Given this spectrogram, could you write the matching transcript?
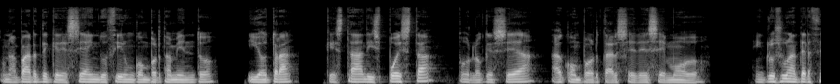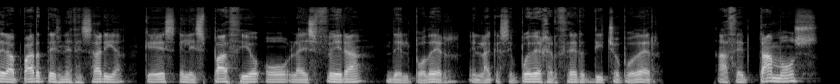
una parte que desea inducir un comportamiento y otra que está dispuesta, por lo que sea, a comportarse de ese modo. Incluso una tercera parte es necesaria, que es el espacio o la esfera del poder, en la que se puede ejercer dicho poder. Aceptamos,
